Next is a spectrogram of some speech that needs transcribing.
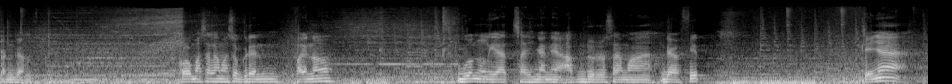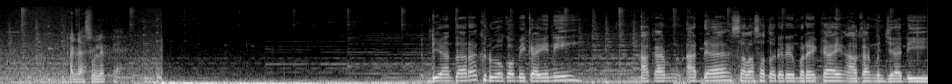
renggang. Kalau masalah masuk grand final, gue ngelihat saingannya Abdur sama David, kayaknya agak sulit ya. Di antara kedua komika ini akan ada salah satu dari mereka yang akan menjadi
